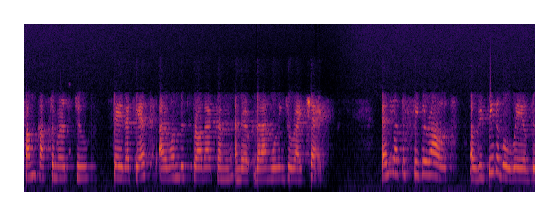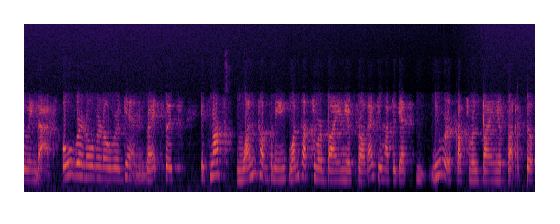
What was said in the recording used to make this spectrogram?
some customers to say that, "Yes, I want this product and that I'm willing to write checks." Then you have to figure out a repeatable way of doing that over and over and over again, right? So it's it's not one company, one customer buying your product. You have to get numerous customers buying your product. So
